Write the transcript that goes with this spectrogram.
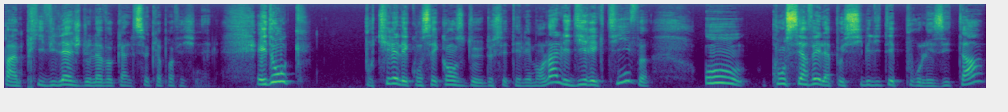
pas un privilège de l'avocat, le secret professionnel. Et donc, pour tirer les conséquences de, cet élément-là, les directives ont conservé la possibilité pour les États,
